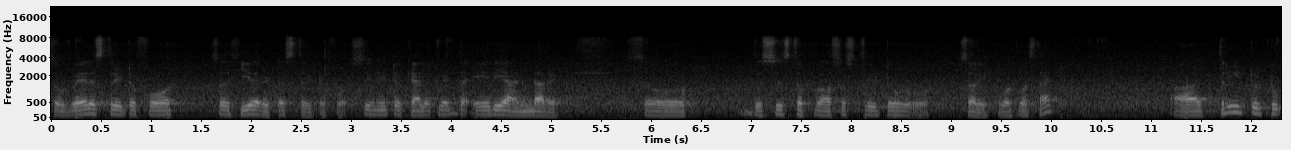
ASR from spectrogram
so where is 3 to 4 so here it is 3 to 4 so you need to calculate the area under it. So this is the process 3 to sorry what was that? Uh, 3 to 2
